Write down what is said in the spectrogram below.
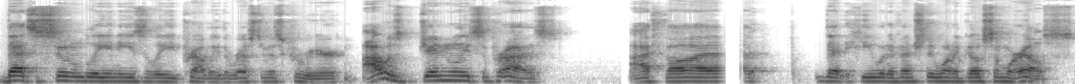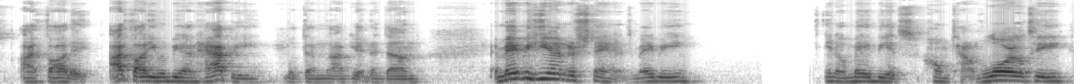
that's assumably and easily probably the rest of his career. I was genuinely surprised. I thought that he would eventually want to go somewhere else. I thought it, I thought he would be unhappy with them not getting it done. And maybe he understands. Maybe you know, maybe it's hometown loyalty.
